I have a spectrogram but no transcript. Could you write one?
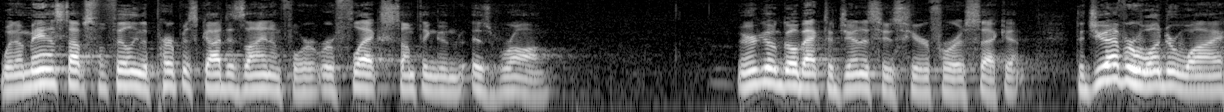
When a man stops fulfilling the purpose God designed him for, it reflects something is wrong. We're going to go back to Genesis here for a second. Did you ever wonder why?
